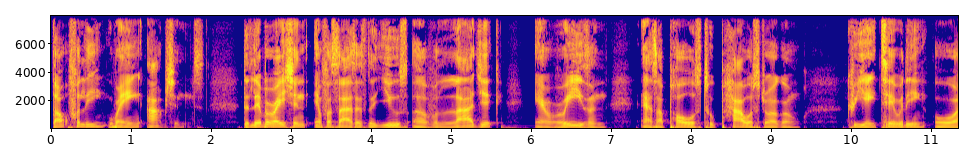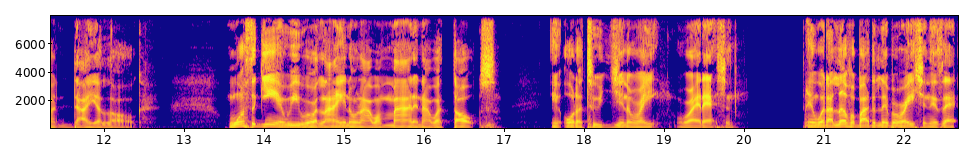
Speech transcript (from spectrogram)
thoughtfully weighing options. Deliberation emphasizes the use of logic and reason as opposed to power struggle, creativity, or dialogue. Once again, we were relying on our mind and our thoughts in order to generate right action. And what I love about the deliberation is that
